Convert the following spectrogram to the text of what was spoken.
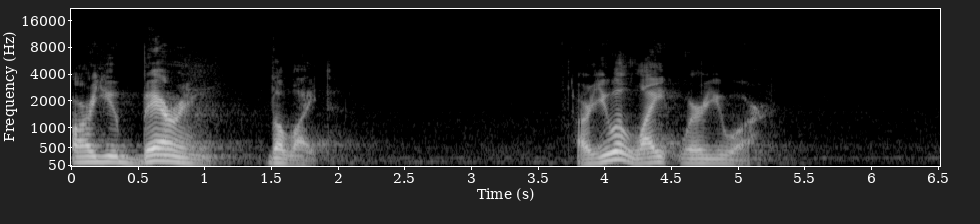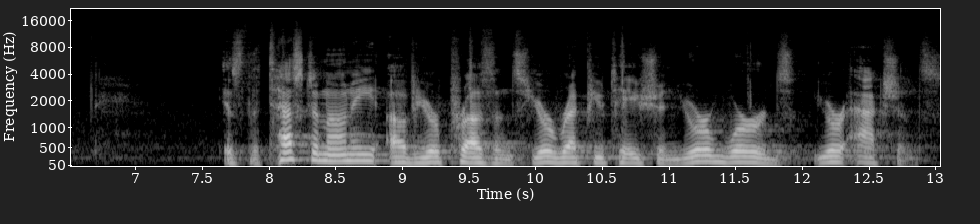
Are you bearing the light? Are you a light where you are? Is the testimony of your presence, your reputation, your words, your actions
